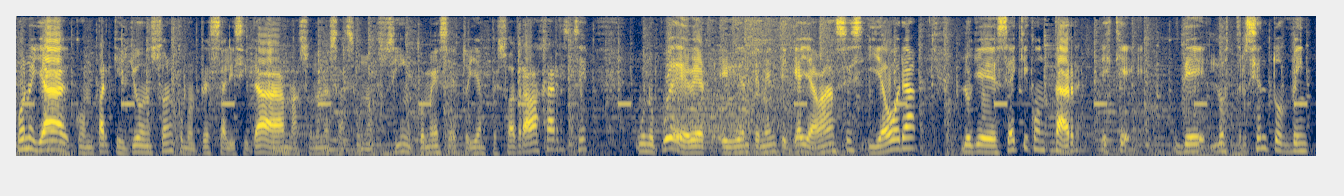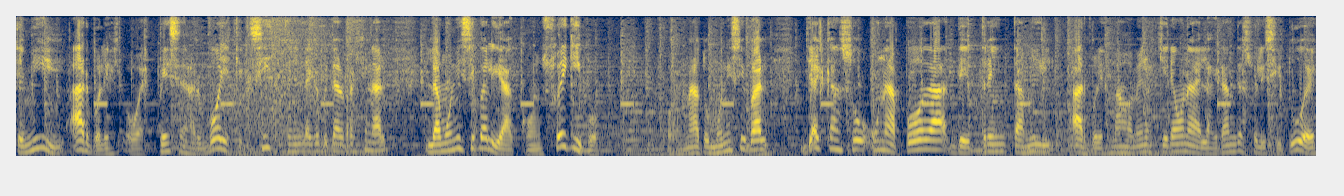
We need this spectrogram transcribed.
Bueno, ya con Parque Johnson como empresa licitada, más o menos hace unos 5 meses, esto ya empezó a trabajarse. Uno puede ver evidentemente que hay avances y ahora lo que se hay que contar es que de los 320.000 árboles o especies arbóreas que existen en la capital regional, la municipalidad con su equipo ornato municipal ya alcanzó una poda de 30.000 árboles más o menos, que era una de las grandes solicitudes,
